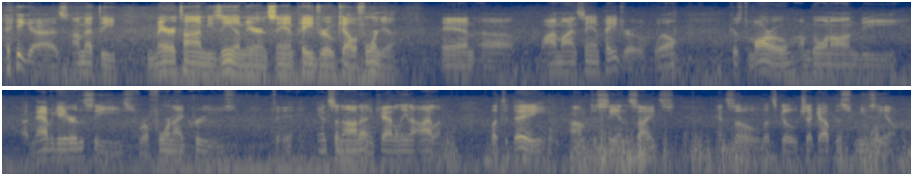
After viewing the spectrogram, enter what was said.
hey guys, I'm at the Maritime Museum here in San Pedro, California. And uh, why am I in San Pedro? Well, because tomorrow I'm going on the uh, Navigator of the Seas for a four night cruise to Ensenada and Catalina Island. But today I'm just seeing the sights, and so let's go check out this museum.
